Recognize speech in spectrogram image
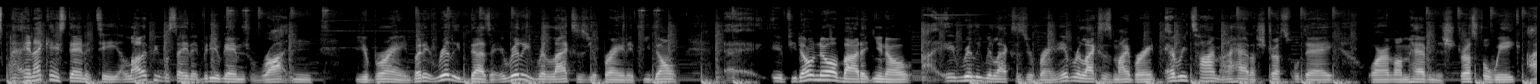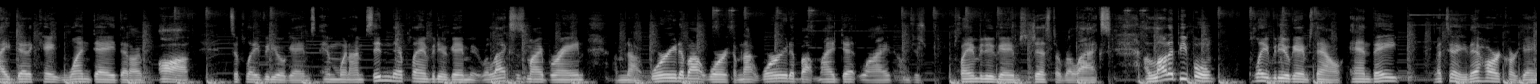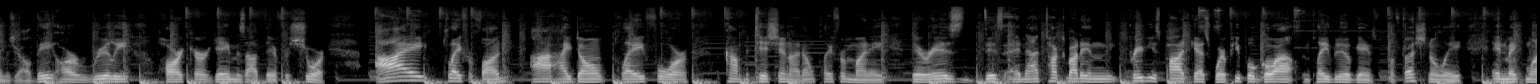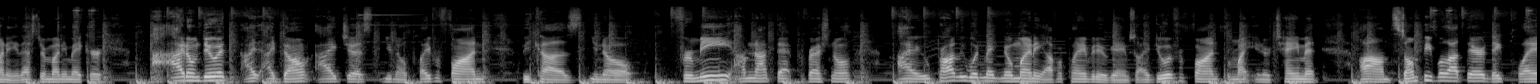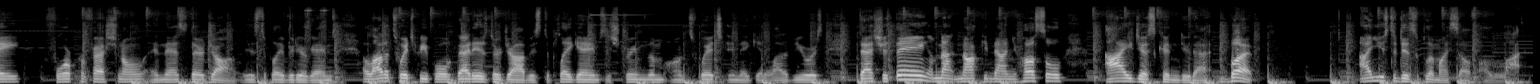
and I can't stand it, T. A lot of people say that video games rotten your brain, but it really doesn't. It really relaxes your brain if you don't uh, if you don't know about it, you know, it really relaxes your brain. It relaxes my brain. Every time I had a stressful day or if I'm having a stressful week, I dedicate one day that I'm off to play video games. And when I'm sitting there playing video game, it relaxes my brain. I'm not worried about work. I'm not worried about my deadline. I'm just playing video games just to relax. A lot of people play video games now and they I tell you, they're hardcore gamers, y'all. They are really hardcore gamers out there for sure. I play for fun. I, I don't play for competition. I don't play for money. There is this, and I've talked about it in the previous podcast where people go out and play video games professionally and make money. That's their moneymaker. I, I don't do it. I, I don't. I just, you know, play for fun because, you know, for me, I'm not that professional. I probably wouldn't make no money off of playing video games. So I do it for fun, for my entertainment. Um, some people out there, they play for professional and that's their job is to play video games. A lot of twitch people that is their job is to play games and stream them on twitch and they get a lot of viewers. That's your thing. I'm not knocking down your hustle. I just couldn't do that. But i used to discipline myself a lot.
